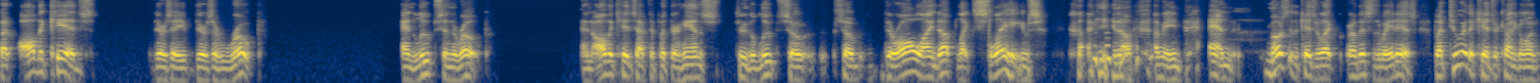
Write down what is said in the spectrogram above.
but all the kids there's a there's a rope and loops in the rope and all the kids have to put their hands through the loops so so they're all lined up like slaves you know i mean and most of the kids are like well this is the way it is but two of the kids are kind of going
